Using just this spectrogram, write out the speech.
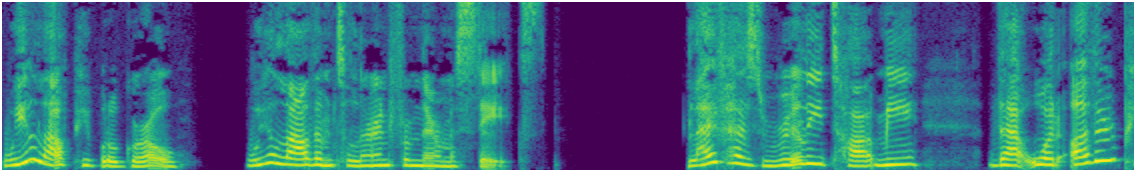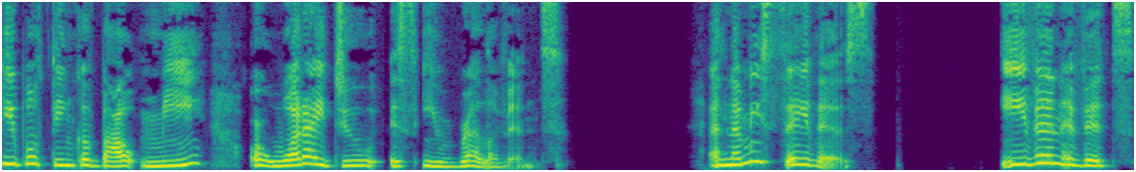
we allow people to grow. We allow them to learn from their mistakes. Life has really taught me that what other people think about me or what I do is irrelevant. And let me say this even if it's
